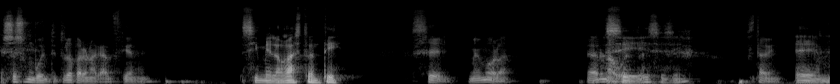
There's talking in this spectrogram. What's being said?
Eso es un buen título para una canción, ¿eh? Si me lo gasto en ti. Sí, me mola. Le daré una Sí, vuelta. sí, sí. Está bien. Em,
